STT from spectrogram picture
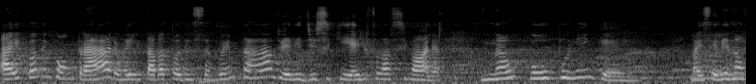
Aí quando encontraram, ele estava todo ensanguentado e ele disse que ele falou assim, olha, não culpo ninguém mas ele, não,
